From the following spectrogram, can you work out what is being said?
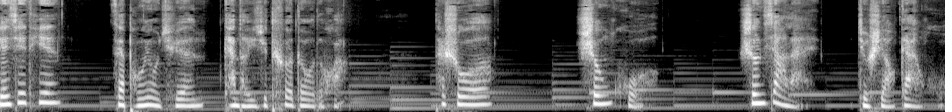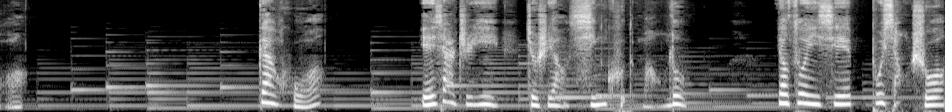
前些天，在朋友圈看到一句特逗的话，他说：“生活，生下来就是要干活。干活，言下之意就是要辛苦的忙碌，要做一些不想说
